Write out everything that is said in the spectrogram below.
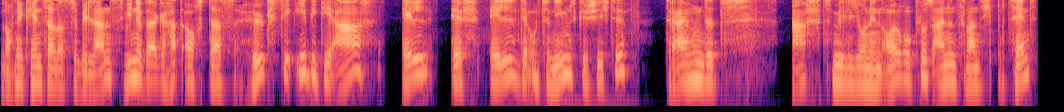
Noch eine Kennzahl aus der Bilanz. Wienerberger hat auch das höchste EBITDA LFL der Unternehmensgeschichte. 308 Millionen Euro plus 21 Prozent.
